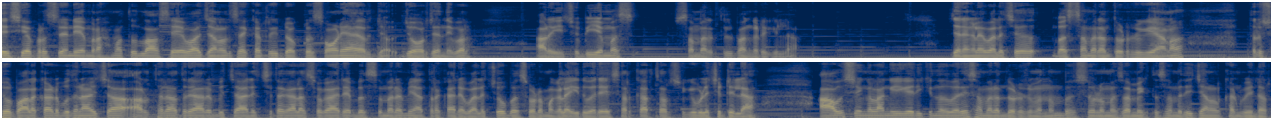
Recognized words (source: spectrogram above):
ദേശീയ പ്രസിഡന്റ് എം റഹ്മത്തുള്ള സേവ general secretary doctor Sonia George എന്നിവർ അറിയിച്ചു. ബി എം എസ് സമരത്തിൽ പങ്കെടുക്കില്ല. ജനങ്ങളെ വലച്ച് ബസ് സമരം തുടരുകയാണ്. തൃശൂർ പാലക്കാട് ബുധനാഴ്ച അർദ്ധരാത്രി ആരംഭിച്ച അനിശ്ചിതകാല സ്വകാര്യ ബസ് സമരം യാത്രക്കാരെ വലച്ചു. ബസ് ഉടമകളെ ഇതുവരെ സർക്കാർ ചർച്ചയ്ക്ക് വിളിച്ചിട്ടില്ല. ആവശ്യങ്ങൾ അംഗീകരിക്കുന്നതുവരെ സമരം തുടരുമെന്നും ബസ് ഉടമ സംയുക്ത സമിതി ജനറൽ കൺവീനർ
